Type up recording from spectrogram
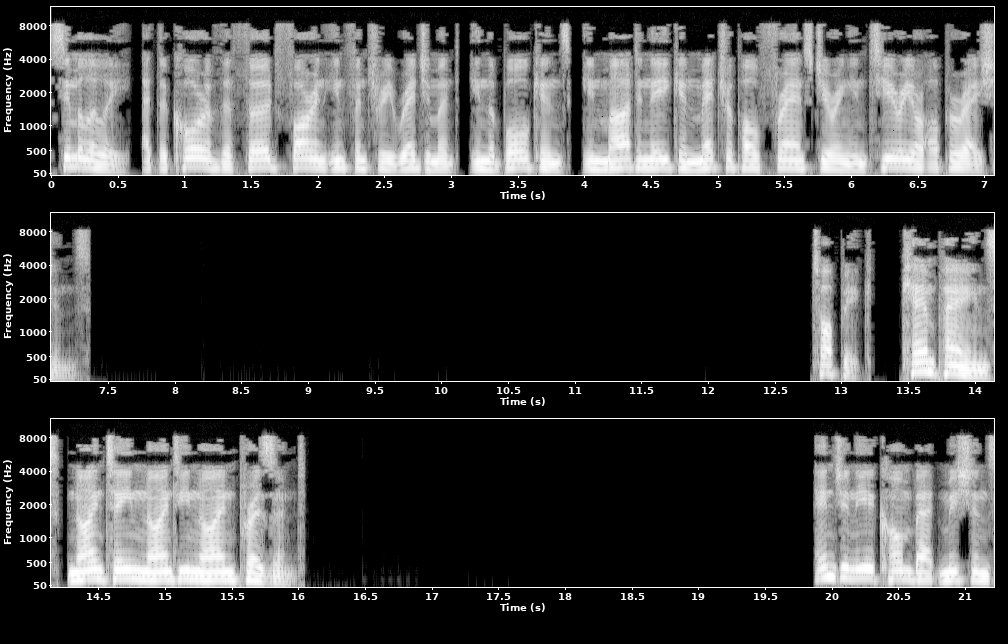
similarly, at the core of the 3rd Foreign Infantry Regiment, in the Balkans, in Martinique and Métropole France during interior operations. Campaigns 1999 present Engineer combat missions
